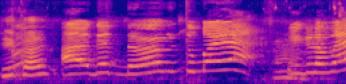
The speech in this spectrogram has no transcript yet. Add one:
ही काय अगं दम तू बया हम्म. इकडं बघ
